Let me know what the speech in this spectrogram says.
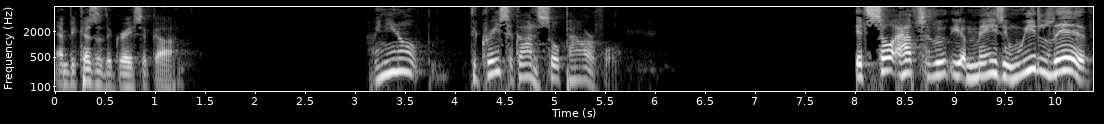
and because of the grace of God. I mean, you know, the grace of God is so powerful. It's so absolutely amazing. We live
